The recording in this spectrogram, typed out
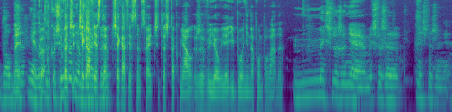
Dobrze. Nie, no tylko, się tylko cie- upewniam, ciekaw, jakby... jestem, ciekaw jestem, słuchaj, czy też tak miał, że wyjął je i było nienapompowane. Myślę, że nie. Myślę, że myślę, że nie.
